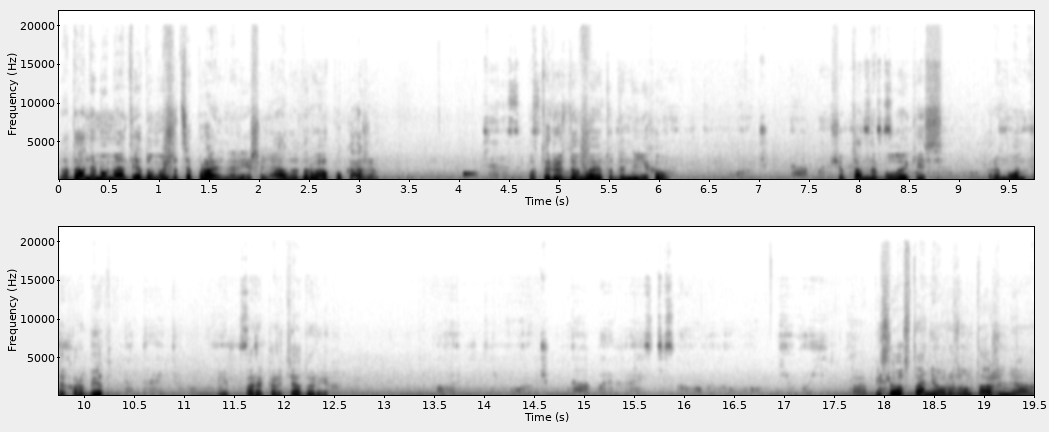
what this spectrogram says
На даний момент я думаю, що це правильне рішення, але дорога покаже. Повторюсь, давно я туди не їхав, щоб там не було якихось ремонтних робіт і перекриття доріг. Після останнього розвантаження,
